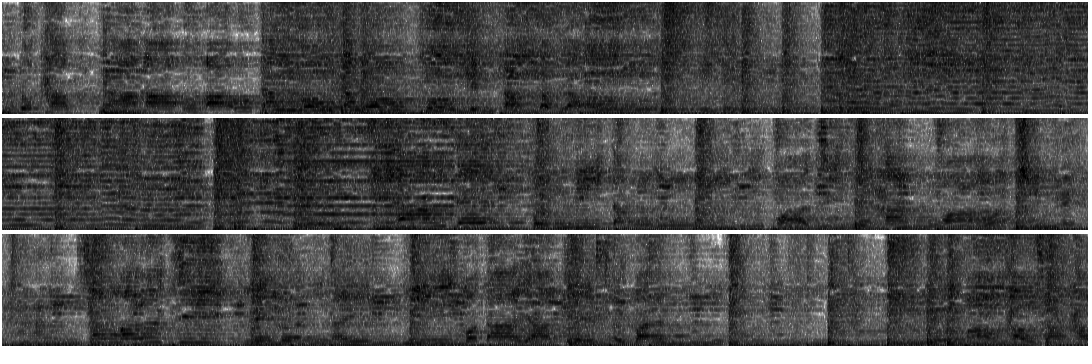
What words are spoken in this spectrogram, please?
ำตัวขาวหน้าอาอูอาอูตั้งวงตั้งวงโคกินตับตับเราำกว่าที่ในห้างว่ากว่าที่ในห้างช่างมาจีในเงินในมีก็ตายาเกใส่บันเมาเข้าสาเขา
